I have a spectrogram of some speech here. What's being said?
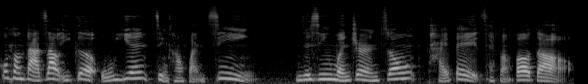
共同打造一个无烟健康环境。民间新闻郑仁宗台北采访报道。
